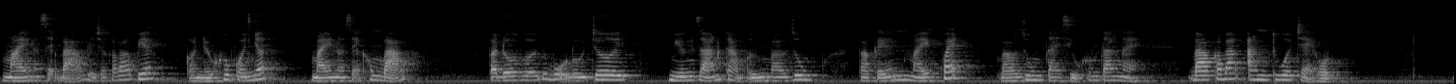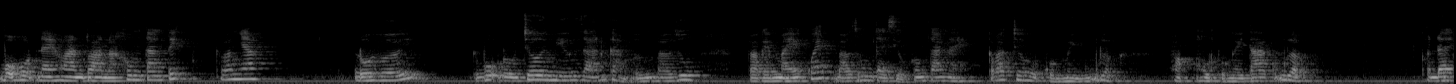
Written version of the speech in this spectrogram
máy nó sẽ báo để cho các bác biết. Còn nếu không có nhất máy nó sẽ không báo và đối với cái bộ đồ chơi miếng dán cảm ứng báo dung và cái máy quét báo dung tài xỉu không tăng này, bao các bác ăn thua trẻ hột. Bộ hột này hoàn toàn là không tăng tích, các bác nhá. Đối với cái bộ đồ chơi miếng dán cảm ứng báo dung và cái máy quét báo dung tài xỉu không tăng này, các bác chơi hột của mình cũng được, hoặc hột của người ta cũng được. Còn đây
